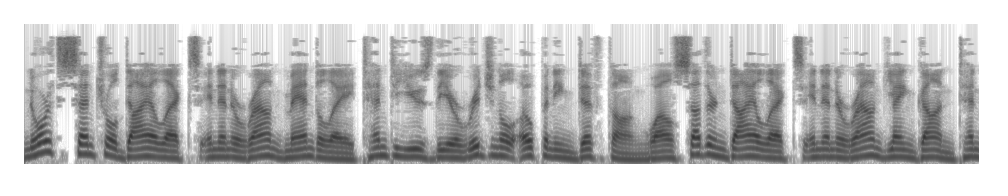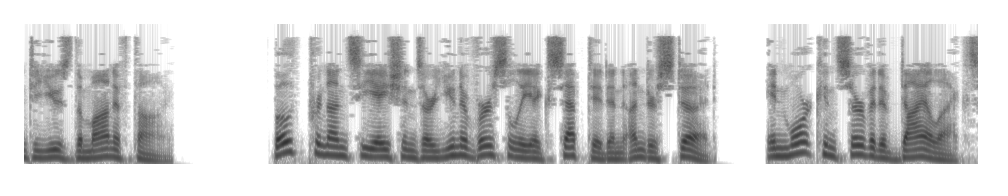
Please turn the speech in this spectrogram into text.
North-central dialects in and around Mandalay tend to use the original opening diphthong while southern dialects in and around Yangon tend to use the monophthong. Both pronunciations are universally accepted and understood. In more conservative dialects,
